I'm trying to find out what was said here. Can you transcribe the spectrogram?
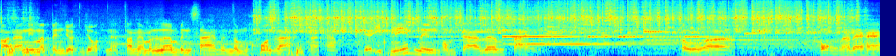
ก่อนหน้านี้มันเป็นหยดหยดๆเนี่ยตอนนี้มันเริ่มเป็นสายเหมือนนมข้นแล้วนะครับ เดี๋ยวอีกนิดนึงผมจะเริ่มใส่ ตัวผงแล้วนะฮะ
